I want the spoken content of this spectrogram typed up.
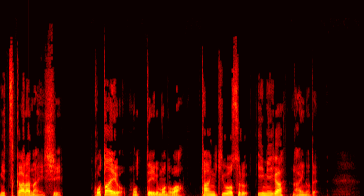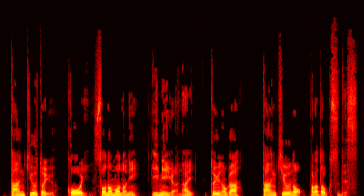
見つからないし、答えを持っているものは探求をする意味がないので、探求という行為そのものに意味がないというのが探求のパラドックスです。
